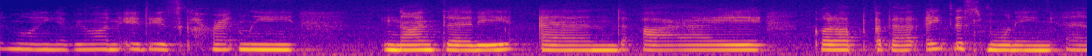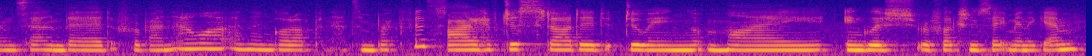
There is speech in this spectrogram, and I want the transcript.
Good morning everyone. It is currently 9.30 and I got up about 8 this morning and sat in bed for about an hour and then got up and had some breakfast. I have just started doing my English reflection statement again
